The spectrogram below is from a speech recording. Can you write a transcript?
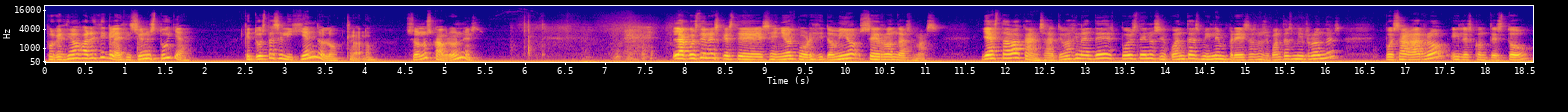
Porque encima parece que la decisión es tuya, que tú estás eligiéndolo. claro. Son los cabrones. La cuestión es que este señor, pobrecito mío, seis rondas más. Ya estaba cansado. Imagínate, después de no sé cuántas mil empresas, no sé cuántas mil rondas, pues agarró y les contestó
